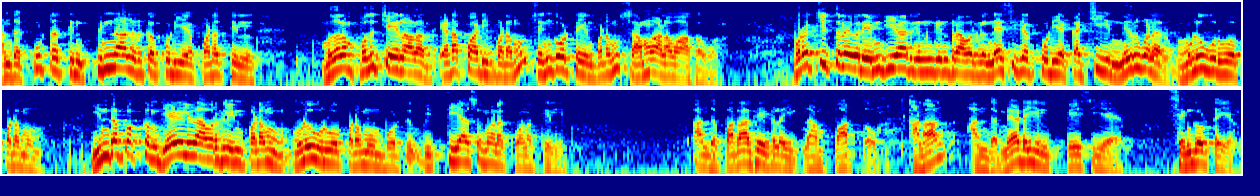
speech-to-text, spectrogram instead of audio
அந்த கூட்டத்தின் பின்னால் இருக்கக்கூடிய படத்தில் முதலம் பொதுச் செயலாளர் எடப்பாடி படமும் செங்கோட்டையன் படமும் சம அளவாகவும். புரட்சித் தலைவர் எம்ஜிஆர் என்கின்ற அவர்கள் நேசிக்கக்கூடிய கட்சியின் நிறுவனர் முழு உருவ படமும் இந்த பக்கம் ஜெயலலிதா அவர்களின் படம் முழு உருவப்படமும் போட்டு வித்தியாசமான கோணத்தில் அந்த பதாகைகளை நாம் பார்த்தோம். ஆனால் அந்த மேடையில் பேசிய செங்கோட்டையன்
